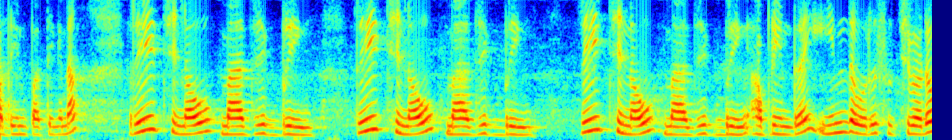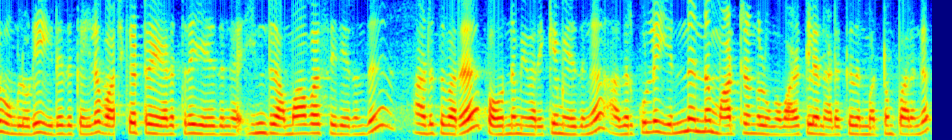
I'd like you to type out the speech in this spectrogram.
அப்படின்னு பார்த்தீங்கன்னா reach now magic bring reach now magic bring reach now magic bring அப்படின்ற இந்த ஒரு சுவிட்ச் வேர்டை உங்களுடைய இடது கையில் வாட்ச் இடத்துல எழுதுங்க. இன்று அமாவாசையிலிருந்து அடுத்து வர பௌர்ணமி வரைக்கும் எழுதுங்க. அதற்குள்ளே என்னென்ன மாற்றங்கள் உங்கள் வாழ்க்கையில் நடக்குதுன்னு மட்டும் பாருங்கள்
